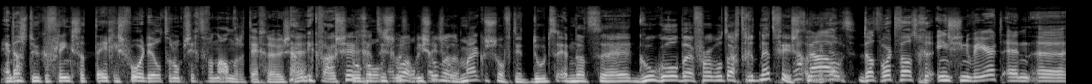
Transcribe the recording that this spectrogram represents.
En dat is natuurlijk een flink strategisch voordeel ten opzichte van de andere techreuzen. Nou, hè? ik wou zeggen, Google, het is wel bijzonder Facebook. dat Microsoft dit doet... en dat eh, Google bijvoorbeeld achter het net vist. Nou, dat wordt wel eens geïnsinueerd. En eh,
